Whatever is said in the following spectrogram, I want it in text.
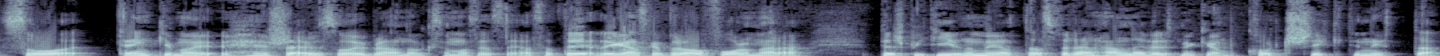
så tänker man ju själv så ibland också måste jag säga. Så det, det, är ganska bra att få de här perspektiven att mötas för det handlar väldigt mycket om kortsiktig nytta.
